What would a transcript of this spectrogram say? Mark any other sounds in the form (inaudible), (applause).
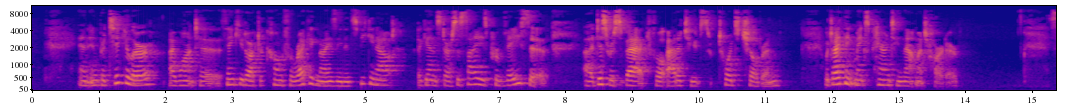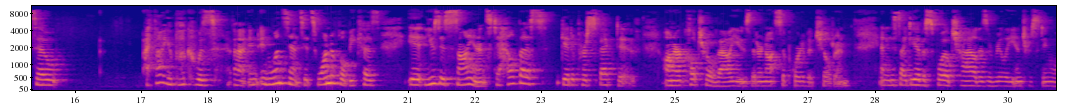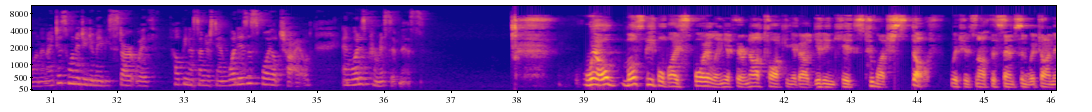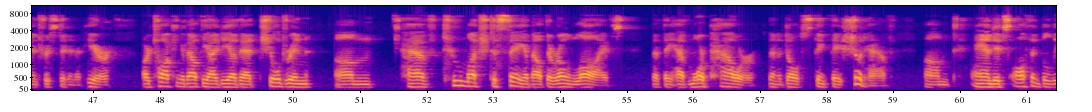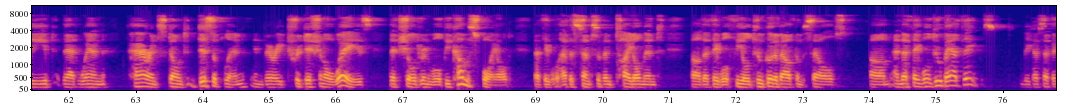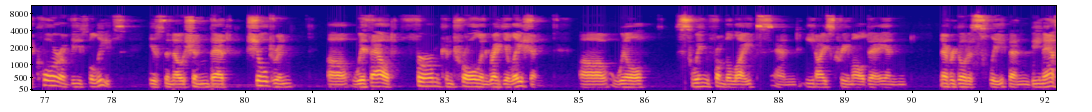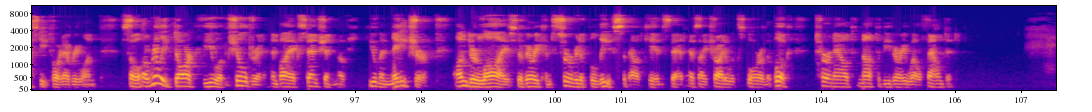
And in particular, I want to thank you, Dr. Kohn, for recognizing and speaking out against our society's pervasive, uh, disrespectful attitudes towards children, which I think makes parenting that much harder. So, I thought your book was, uh, in, in one sense, it's wonderful because it uses science to help us get a perspective on our cultural values that are not supportive of children. And this idea of a spoiled child is a really interesting one. And I just wanted you to maybe start with helping us understand what is a spoiled child and what is permissiveness. Well, most people, by spoiling, if they're not talking about giving kids too much stuff, which is not the sense in which I'm interested in it here, are talking about the idea that children um, have too much to say about their own lives, that they have more power than adults think they should have. Um, and it's often believed that when parents don't discipline in very traditional ways, that children will become spoiled, that they will have a sense of entitlement, uh, that they will feel too good about themselves, um, and that they will do bad things. Because at the core of these beliefs is the notion that children, uh, without firm control and regulation, uh, will swing from the lights and eat ice cream all day and never go to sleep and be nasty toward everyone. So a really dark view of children and by extension of human nature underlies the very conservative beliefs about kids that, as I try to explore in the book, turn out not to be very well founded.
